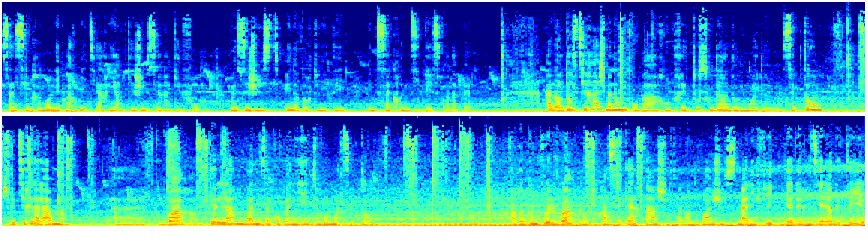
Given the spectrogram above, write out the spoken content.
Ça, c'est vraiment libre arbitre, il n'y a rien qui est juste, il n'y a rien qui est faux, mais c'est juste une opportunité, une synchronicité, ce qu'on appelle. Alors, dans ce tirage, maintenant, donc, on va rentrer tout soudain dans le mois de septembre. Je vais tirer la lame euh, pour voir quelle lame va nous accompagner durant le mois de septembre. Alors comme vous pouvez le voir, pendant que je passe les cartes, hein, je suis dans un endroit juste magnifique où il y a des rizières, des théiers.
